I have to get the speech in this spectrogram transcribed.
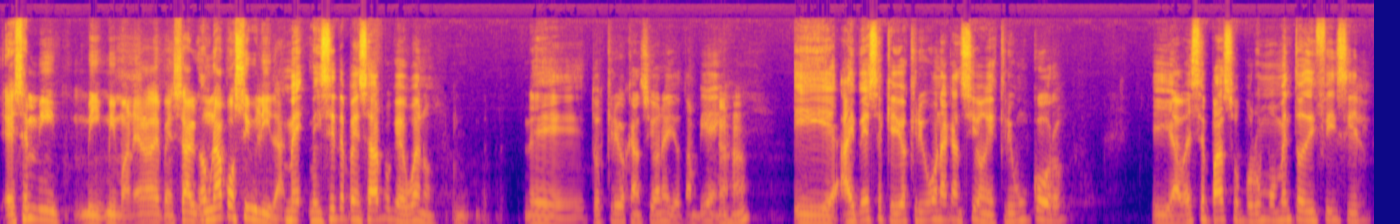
Esa es mi, mi- mi manera de pensar. No, Una posibilidad. Me, me hiciste pensar porque, bueno, eh, tú escribes canciones, yo también. Ajá. Y hay veces que yo escribo una canción, escribo un coro, y a veces paso por un momento difícil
